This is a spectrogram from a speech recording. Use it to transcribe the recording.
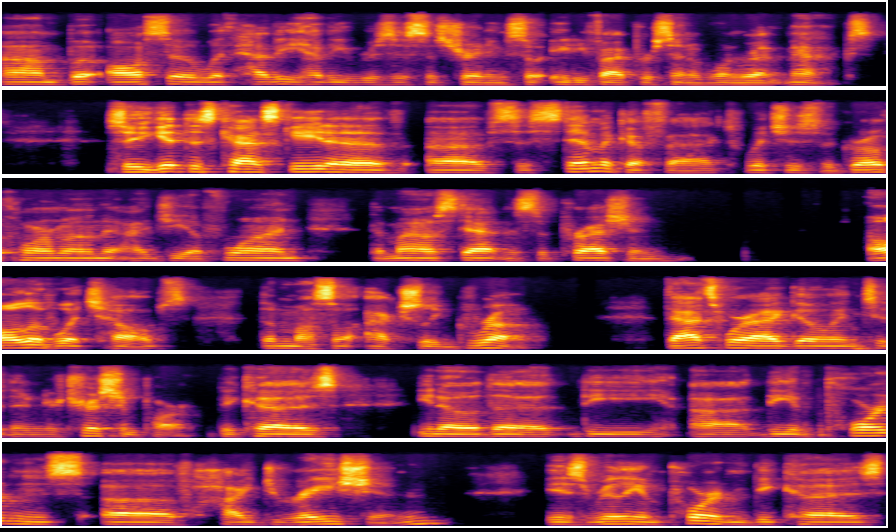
um, but also with heavy, heavy resistance training. So 85% of one rep max. So you get this cascade of, of systemic effect, which is the growth hormone, the IGF-1, the myostatin suppression, all of which helps the muscle actually grow. That's where I go into the nutrition part because you know the the uh, the importance of hydration is really important because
